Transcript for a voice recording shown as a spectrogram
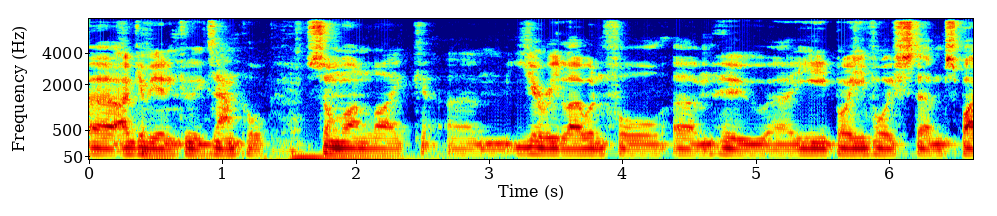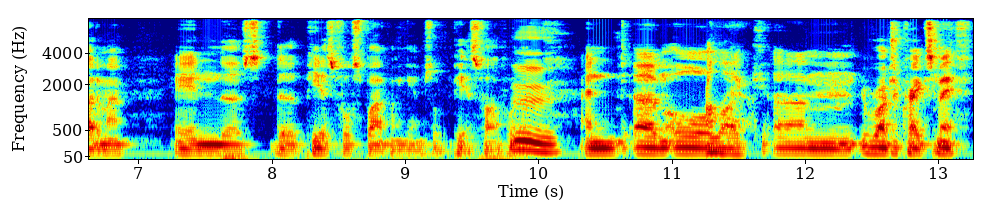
uh, I'll give you an example. Someone like um, Yuri Lowenthal, um, who uh, he, boy, he voiced um, Spider Man in the the PS4 Spider Man games or PS5, whatever. and um, or like um, Roger Craig Smith,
